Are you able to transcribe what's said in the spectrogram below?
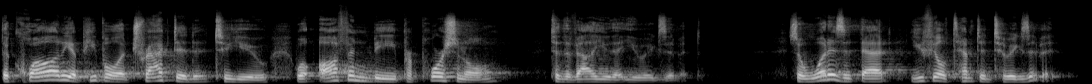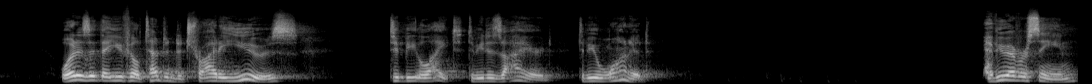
The quality of people attracted to you will often be proportional to the value that you exhibit. So, what is it that you feel tempted to exhibit? What is it that you feel tempted to try to use to be liked, to be desired, to be wanted? Have you ever seen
